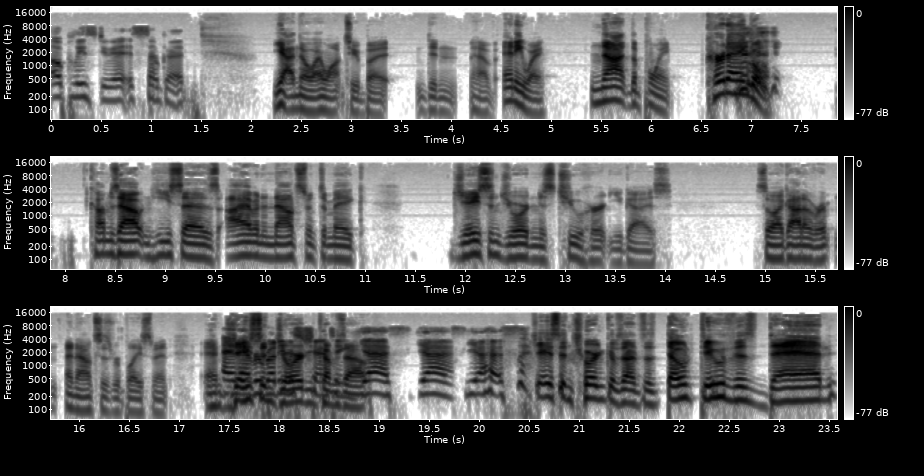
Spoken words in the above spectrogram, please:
Oh, please do it. It's so good. Yeah, no, I want to, but didn't have. Anyway, not the point. Kurt Angle comes out and he says, I have an announcement to make. Jason Jordan is too hurt, you guys. So I got to re- announce his replacement. And, And Jason Jordan chanting, comes out. Yes, yes, yes. Jason Jordan comes out and says, Don't do this, Dad.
